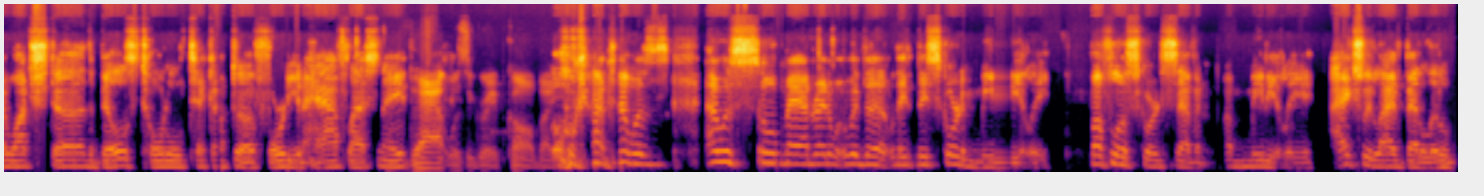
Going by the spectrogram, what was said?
I watched uh, the Bills total tick up to 40 and a half last night. that was a great call by you. Oh God, that was I was so mad right away with the they, they scored immediately. Buffalo scored seven immediately. I actually live bet a little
